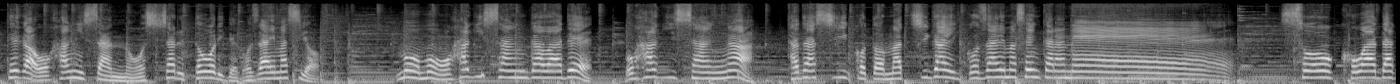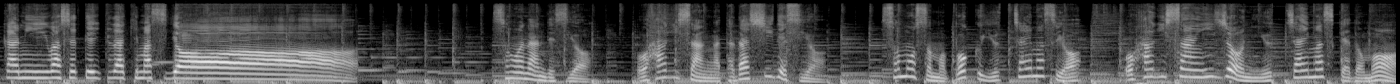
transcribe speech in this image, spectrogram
てがおはぎさんのおっしゃる通りでございますよ。もうもうおはぎさん側でおはぎさんが正しいこと間違いございませんからね。そう声高に言わせていただきますよ。そうなんですよ。おはぎさんが正しいですよ。そもそも僕言っちゃいますよ。おはぎさん以上に言っちゃいますけども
